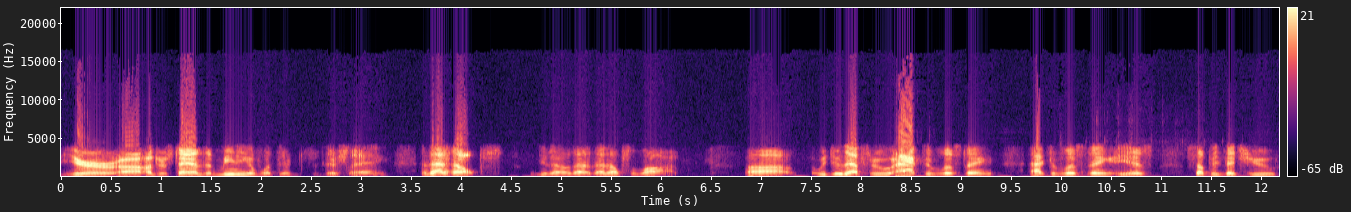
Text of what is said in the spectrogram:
you uh, understand the meaning of what they're they're saying, and that helps. You know that that helps a lot. Uh, we do that through active listening. Active listening is something that you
